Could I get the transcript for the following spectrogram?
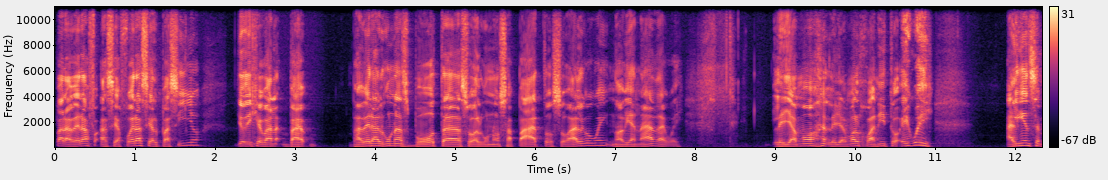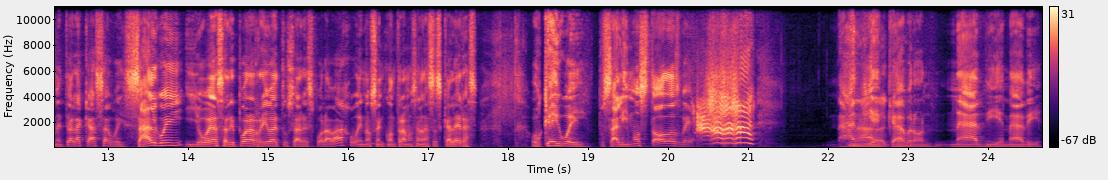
para ver hacia afuera, hacia el pasillo. Yo dije, van- va, va a haber algunas botas o algunos zapatos o algo, güey. No había nada, güey. Le llamo, le llamo al Juanito, eh, güey, alguien se metió a la casa, güey. Sal, güey, y yo voy a salir por arriba y tú sales por abajo, güey. Nos encontramos en las escaleras. Ok, güey, pues salimos todos, güey. ¡Ah! Nadie, Nada, cabrón. Nadie, nadie.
